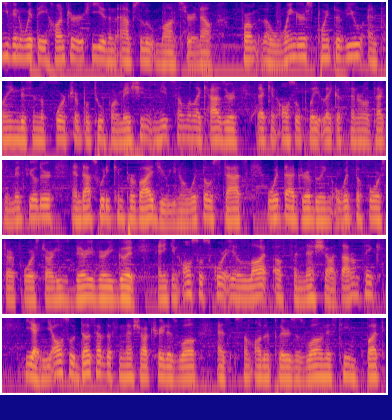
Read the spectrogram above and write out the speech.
Even with a hunter, he is an absolute monster. Now, from the winger's point of view and playing this in the 4-2-2 formation, you need someone like Hazard that can also play like a central attacking midfielder, and that's what he can provide you, you know, with those stats, with that dribbling, with the 4-star, 4-star, he's very, very good, and he can also score a lot of finesse shots. I don't think yeah, he also does have the finesse shot trait as well as some other players as well in this team, but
